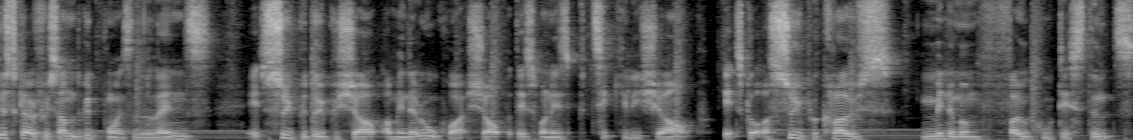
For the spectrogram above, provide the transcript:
Just go through some of the good points of the lens, it's super duper sharp. I mean, they're all quite sharp, but this one is particularly sharp. It's got a super close minimum focal distance.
